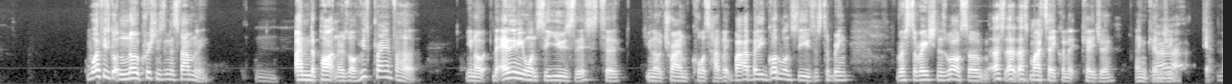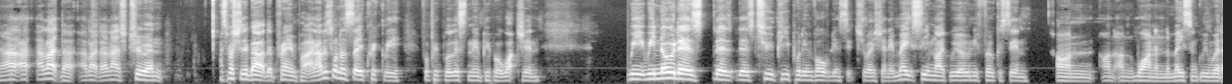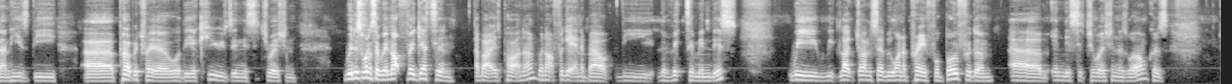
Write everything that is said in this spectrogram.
What if he's got no Christians in his family? Mm. And the partner as well. Who's praying for her? You know, the enemy wants to use this to, you know, try and cause havoc, but I believe God wants to use this to bring restoration as well. So that's that's my take on it, KJ and Kenji. No, I, I like that. I like that. That's true, and especially about the praying part. And I just want to say quickly for people listening, people watching, we we know there's there's there's two people involved in situation. It may seem like we're only focusing on on on one and the Mason Greenwood, and he's the uh, perpetrator or the accused in this situation. We just want to say we're not forgetting about his partner. We're not forgetting about the the victim in this. We, we like John said, we want to pray for both of them um, in this situation as well because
